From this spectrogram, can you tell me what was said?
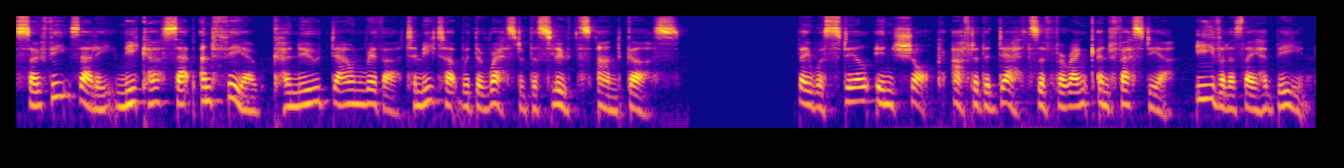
Sophie, Zelly, Nika, Sep, and Theo canoed downriver to meet up with the rest of the sleuths and Gus. They were still in shock after the deaths of Ferenc and Festia, evil as they had been.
